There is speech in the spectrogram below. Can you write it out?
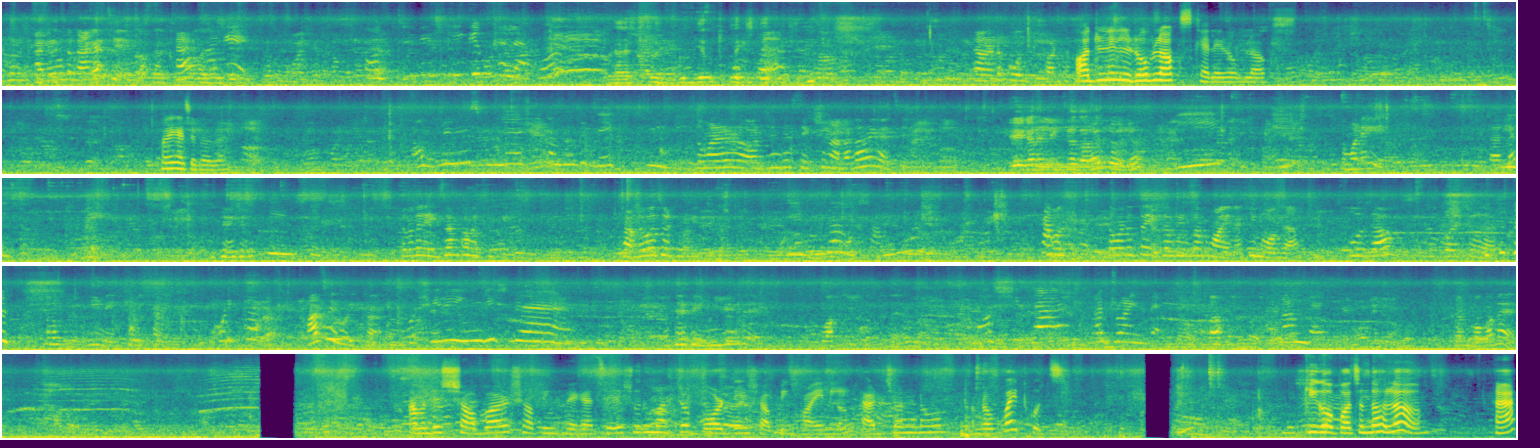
এখন আগের মতো রাগ আছে? হ্যাঁ? রোবলক্স খেলে রোবলক্স। হয়ে গেছে দাদা। তোমার অরিজিনাল সেকশন আলাদা হয়ে গেছে? এখানে লিঙ্কটা দাও তো এটা? তোমার এই তাহলে? তোমাদের এক্সাম কবে থেকে? সামনে বছর থেকে? তোমাদের তো এক্সাম টেক্সাম হয় না কি মজা। স্কুল যাও স্কুল করে চলে আসো। কোনো ই নেই পরীক্ষা নেই। আছে পরীক্ষা? ইংলিশ দেয় ইংলিশে ওয়াকি করতে দেয় অস্বীকার ড্রয়িং দেয়। নাম দেয়। আমাদের সবার শপিং হয়ে গেছে শুধুমাত্র বড়দের শপিং হয়নি তার জন্য আমরা ওয়েট করছি। কি গো পছন্দ হলো? হ্যাঁ?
